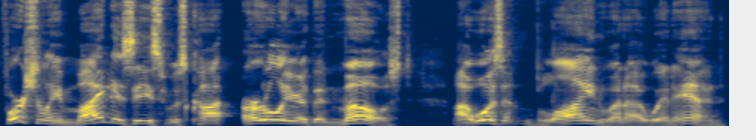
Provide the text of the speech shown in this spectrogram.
Fortunately, my disease was caught earlier than most, I wasn't blind when I went in,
